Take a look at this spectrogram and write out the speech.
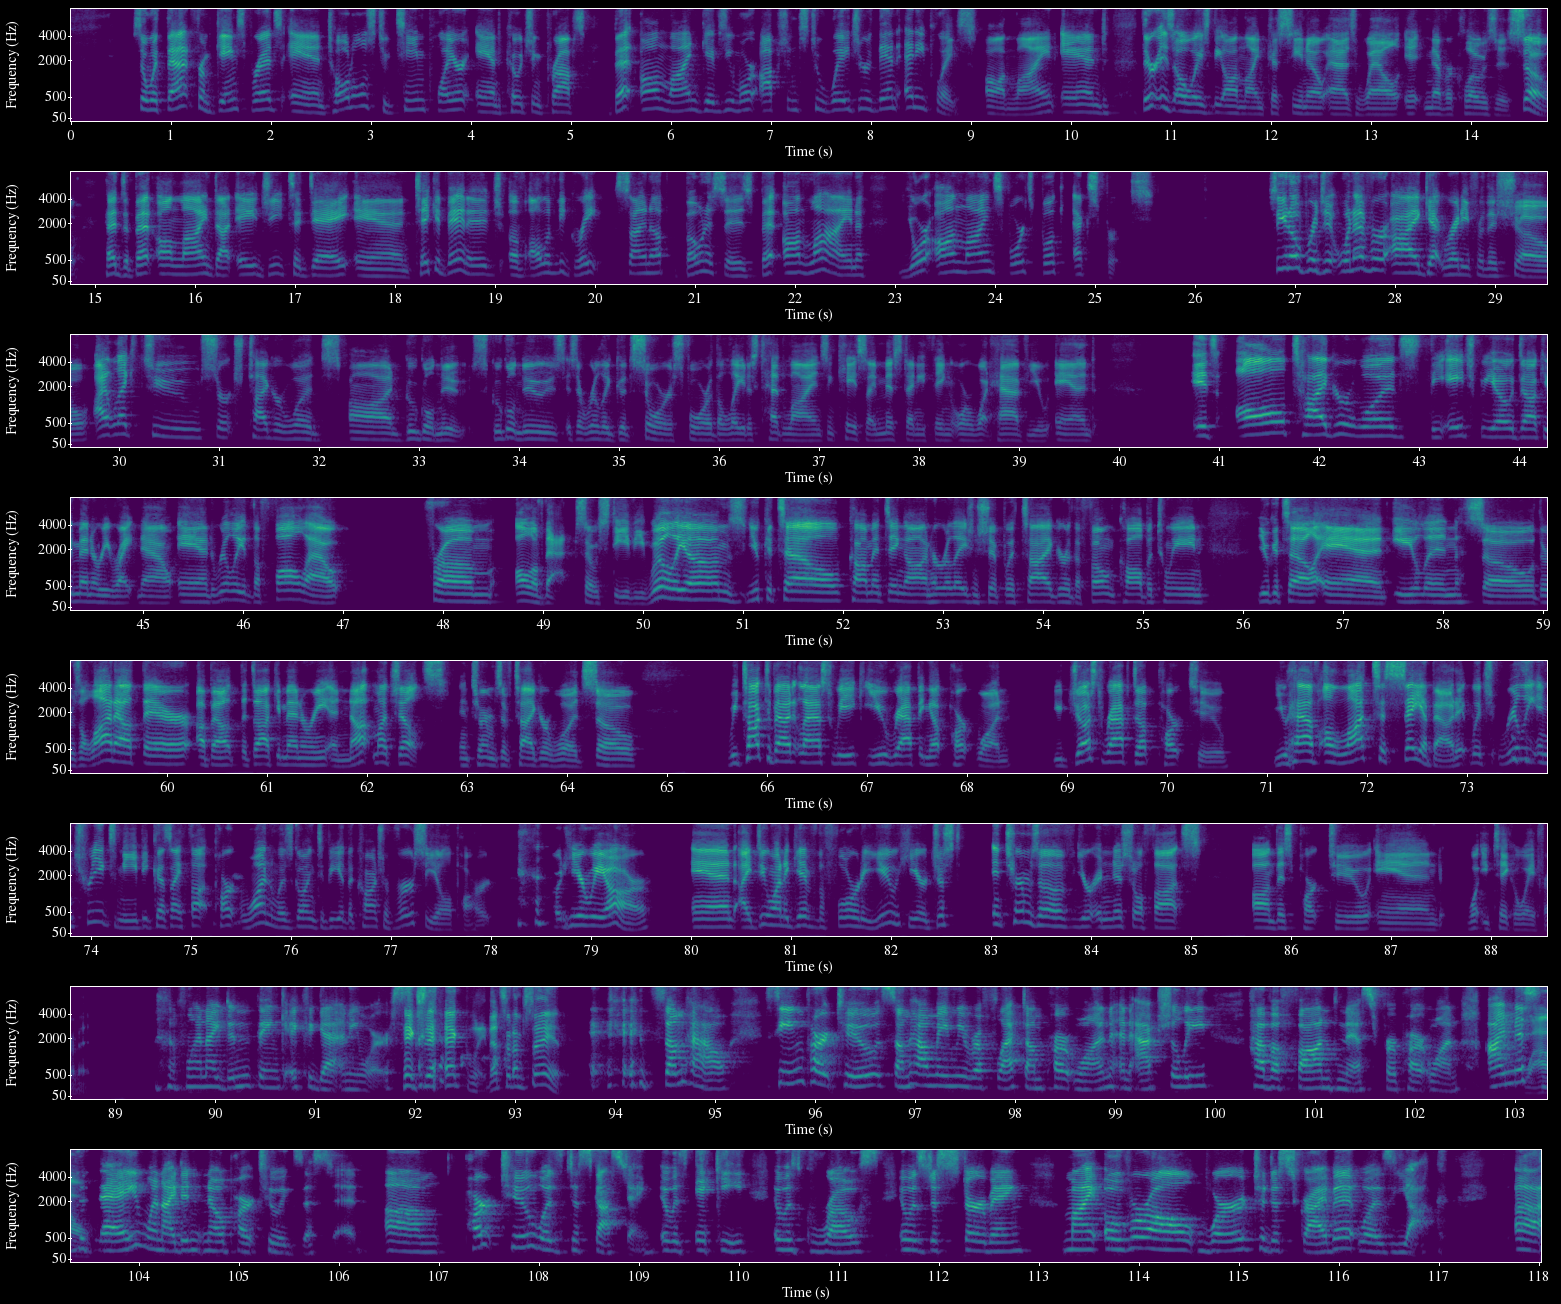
So, with that, from game spreads and totals to team player and coaching props, Bet Online gives you more options to wager than any place online. And there is always the online casino as well, it never closes. So head to betonline.ag today and take advantage of all of the great sign up bonuses. Bet Online, your online sportsbook experts. So, you know, Bridget, whenever I get ready for this show, I like to search Tiger Woods on Google News. Google News is a really good source for the latest headlines in case I missed anything or what have you. And it's all Tiger Woods, the HBO documentary right now, and really the fallout from all of that. So Stevie Williams, Uchitel commenting on her relationship with Tiger, the phone call between Uchitel, and Elin. So there's a lot out there about the documentary and not much else in terms of Tiger Woods. So we talked about it last week, you wrapping up part one. You just wrapped up part two. You have a lot to say about it, which really intrigues me because I thought part one was going to be the controversial part. but here we are. And I do want to give the floor to you here, just in terms of your initial thoughts on this part two and what you take away from it. when I didn't think it could get any worse. exactly. That's what I'm saying. It, somehow, seeing part two somehow made me reflect on part one and actually have a fondness for part one. I missed wow. the day when I didn't know part two existed. Um, part two was disgusting. It was icky. It was gross. It was disturbing my overall word to describe it was yuck. Uh,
